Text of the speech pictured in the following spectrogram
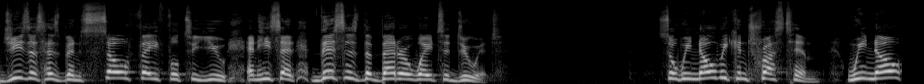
Jesus has been so faithful to you, and he said, This is the better way to do it. So we know we can trust him, we know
